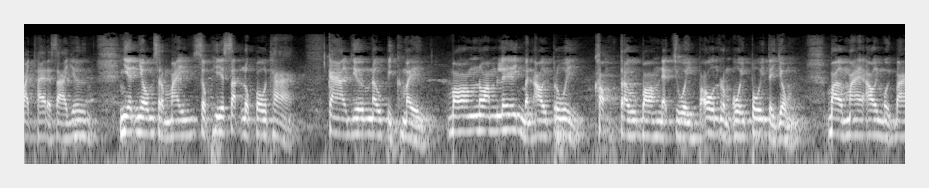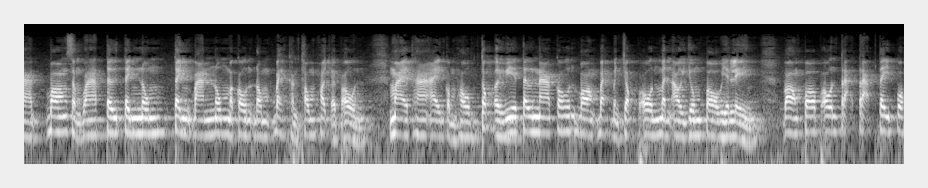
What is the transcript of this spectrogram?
បាច់ថែរក្សាយើងញាតញោមស្រមៃសុភាសិតលោកពោលថា កាលយើងនៅពីក្មេង បងនាំលេងមិនអោយព្រួយខុសត្រូវបងអ្នកជួយប្អូនរំអួយពួយទៅយំបើម៉ែឲ្យមួយបាត បងសង្វាតទៅទិញនំទិញបាននំមកកូនដុំបេះខាងធំហុចឲ្យប្អូនម៉ែថាឯងកំហូបទុកឲ្យវាទៅណាកូនបងបេះបញ្ចុកប្អូនមិនឲ្យយំពវាលេង បងពប្អូនត្រាក់ត្រាក់ផ្ទៃពោះ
